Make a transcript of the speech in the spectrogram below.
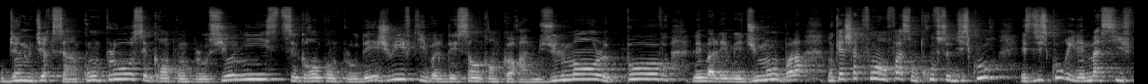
ou bien nous dire que c'est un complot, c'est le grand complot sioniste, c'est le grand complot des juifs qui veulent descendre encore un musulman, le pauvre, les mal-aimés du monde, voilà. Donc à chaque fois, en face, on trouve ce discours, et ce discours, il est massif.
